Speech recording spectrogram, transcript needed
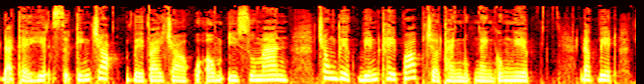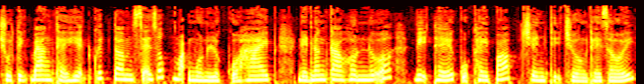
đã thể hiện sự kính trọng về vai trò của ông Isuman trong việc biến K-pop trở thành một ngành công nghiệp. Đặc biệt, Chủ tịch bang thể hiện quyết tâm sẽ dốc mọi nguồn lực của Hype để nâng cao hơn nữa vị thế của K-pop trên thị trường thế giới.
